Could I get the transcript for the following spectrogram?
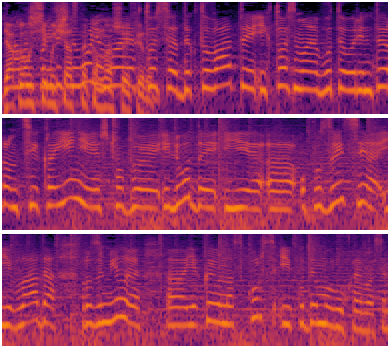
Дякуємо Але всім учасникам волю нашого має ефіру. хтось диктувати, і хтось має бути орієнтиром в цій країні, щоб і люди, і е, опозиція, і влада розуміли, е, який у нас курс і куди ми рухаємося.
